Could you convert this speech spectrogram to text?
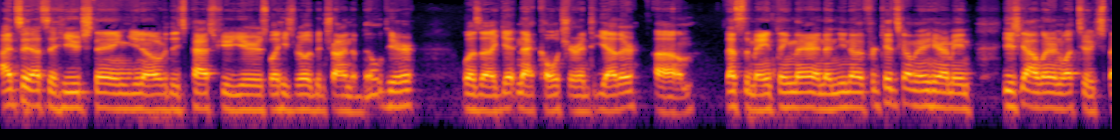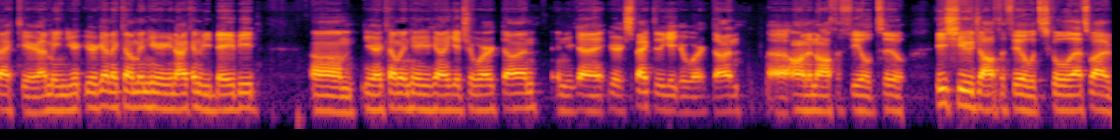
I'd say that's a huge thing. You know, over these past few years, what he's really been trying to build here was uh, getting that culture in together. Um, that's the main thing there. And then, you know, for kids coming in here, I mean, you just got to learn what to expect here. I mean, you're, you're going to come in here, you're not going to be babied. Um, you're going to come in here, you're going to get your work done, and you're going to, you're expected to get your work done uh, on and off the field too. He's huge off the field with school. That's why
